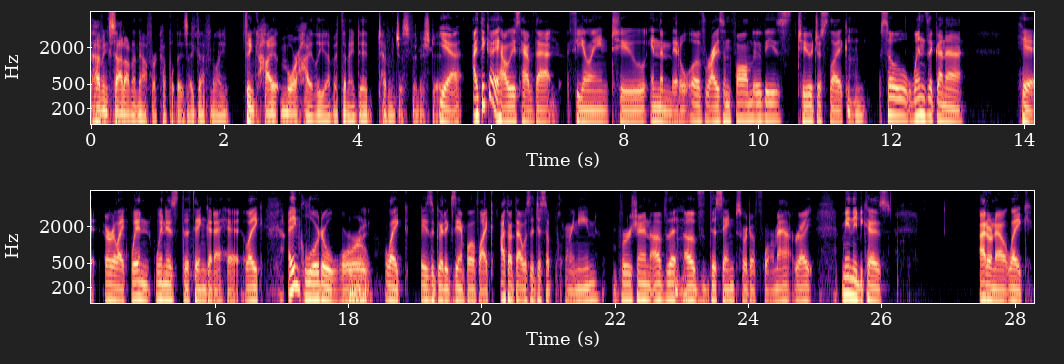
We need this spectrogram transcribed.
having sat on it now for a couple days, I definitely think high, more highly of it than I did having just finished it. Yeah, I think I always have that feeling too in the middle of rise and fall movies too. Just like, Mhm. so when's it gonna hit, or like when when is the thing gonna hit? Like, I think Lord of War Right. like is a good example of like I thought that was a disappointing version of the Mhm. of the same sort of format, right? Mainly because I don't know, like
